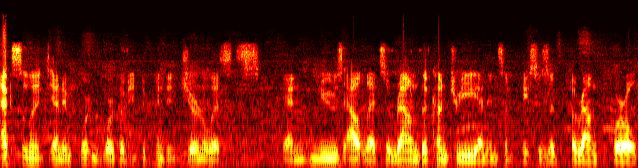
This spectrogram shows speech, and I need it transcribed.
excellent and important work of independent journalists and news outlets around the country and in some cases around the world.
